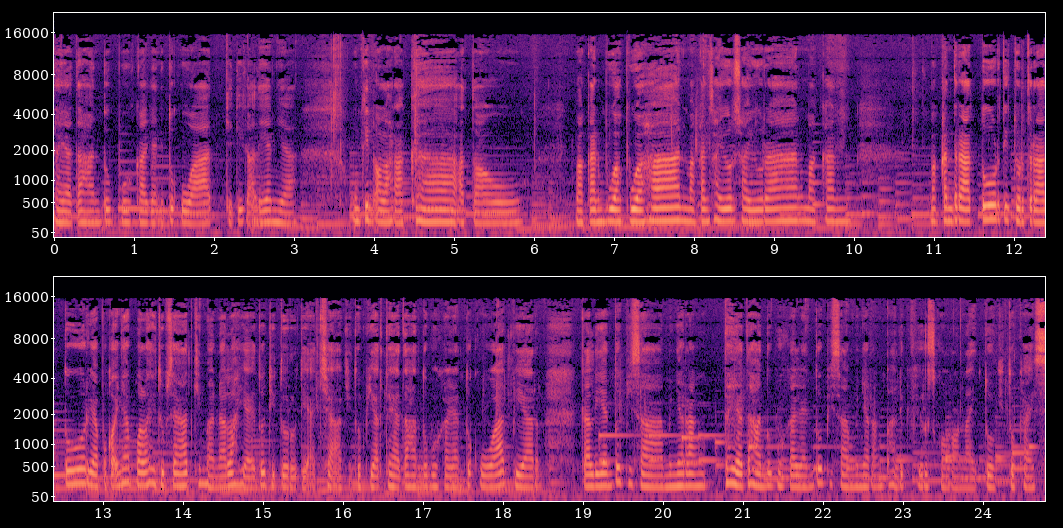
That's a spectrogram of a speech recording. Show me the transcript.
daya tahan tubuh kalian itu kuat. Jadi kalian ya mungkin olahraga atau makan buah-buahan makan sayur-sayuran makan makan teratur, tidur teratur, ya pokoknya pola hidup sehat gimana lah ya itu dituruti aja gitu. Biar daya tahan tubuh kalian tuh kuat, biar kalian tuh bisa menyerang daya tahan tubuh kalian tuh bisa menyerang balik virus corona itu gitu guys.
